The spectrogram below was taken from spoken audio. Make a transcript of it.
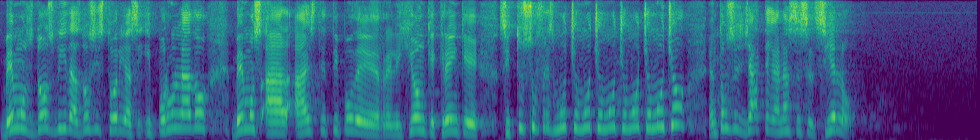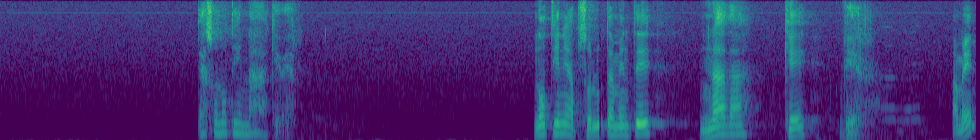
vemos dos vidas, dos historias. Y por un lado vemos a, este tipo de religión que creen que si tú sufres mucho, mucho, mucho, mucho, mucho, entonces ya te ganaste el cielo. Eso no tiene nada que ver. No tiene absolutamente nada que ver. Amén.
